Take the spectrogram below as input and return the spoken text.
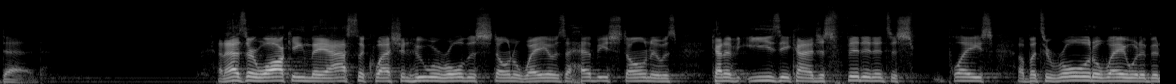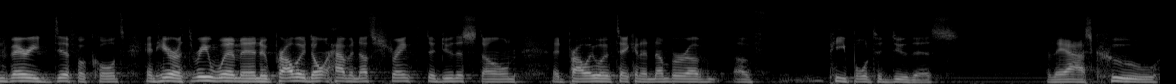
dead. And as they're walking, they ask the question, Who will roll this stone away? It was a heavy stone. It was kind of easy, kind of just fitted into place, uh, but to roll it away would have been very difficult. And here are three women who probably don't have enough strength to do this stone. It probably would have taken a number of, of people to do this. And they ask, Who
